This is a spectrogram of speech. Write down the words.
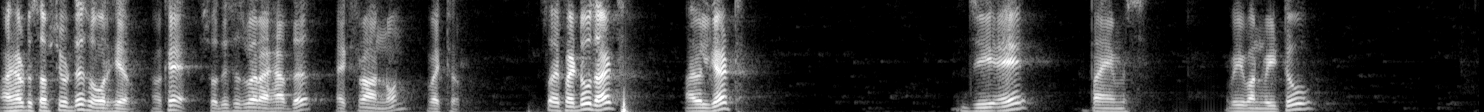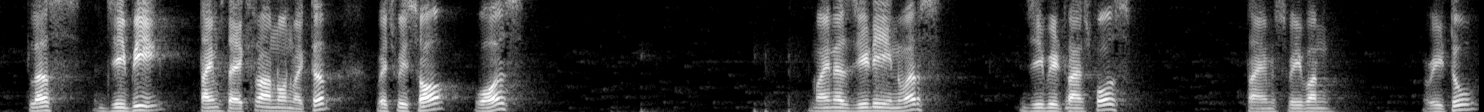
I have to substitute this over here. Okay. So, this is where I have the extra unknown vector. So, if I do that, I will get G A times V 1 V 2 plus G B times the extra unknown vector, which we saw was minus G D inverse G B transpose times V 1 V 2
